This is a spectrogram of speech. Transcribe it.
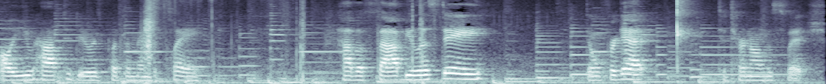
All you have to do is put them into play. Have a fabulous day. Don't forget to turn on the switch.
